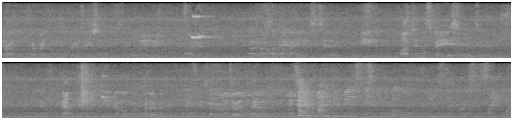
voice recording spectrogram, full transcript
from government organizations or private uh, companies to be launched into space or to you know map the genome or whatever these things are. So it, I don't know. It's I'm, in- I'm convinced that Google will produce the first cyborg.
